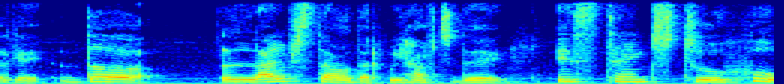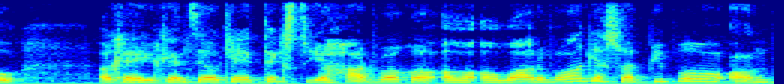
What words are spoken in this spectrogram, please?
Okay, the lifestyle that we have today is thanks to who? Okay, you can say, okay, thanks to your hard work or, or, or whatever. Well, guess what? People on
